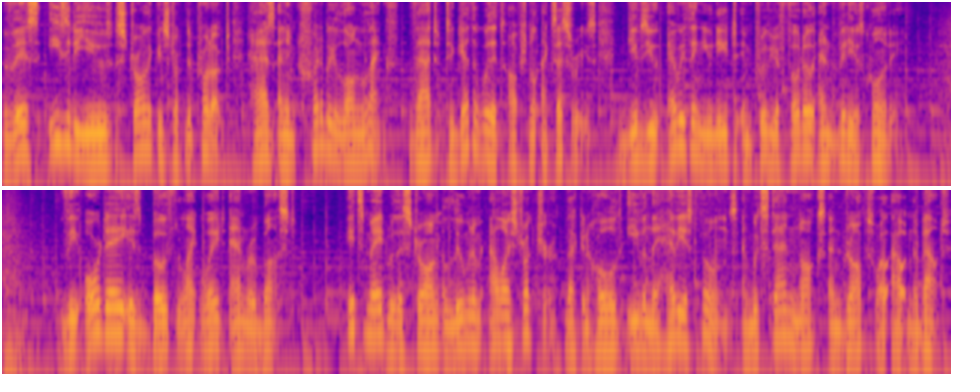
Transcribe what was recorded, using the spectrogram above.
This easy-to-use, strongly constructed product has an incredibly long length that, together with its optional accessories, gives you everything you need to improve your photo and video's quality. The Aureday is both lightweight and robust. It's made with a strong aluminum alloy structure that can hold even the heaviest phones and withstand knocks and drops while out and about.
